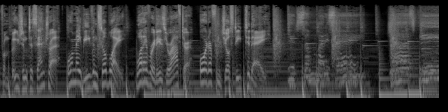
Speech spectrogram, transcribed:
From Boojum to Centra, or maybe even Subway. Whatever it is you're after, order from Just Eat today. Did somebody say, Just Eat?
